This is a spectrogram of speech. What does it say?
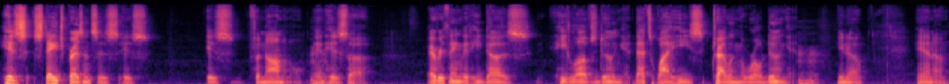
his stage presence is is is phenomenal, and his uh, everything that he does, he loves doing it. That's why he's traveling the world doing it. You know, and um,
